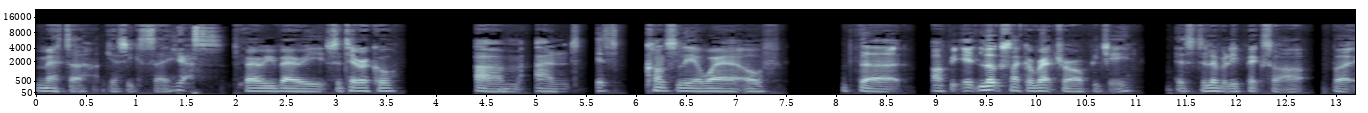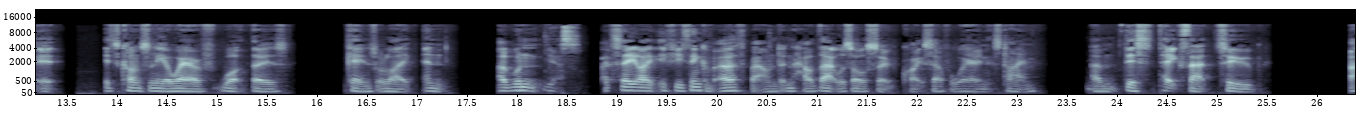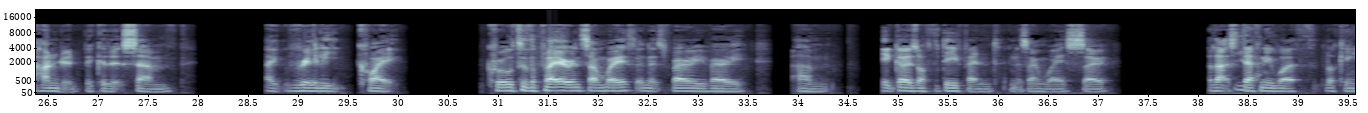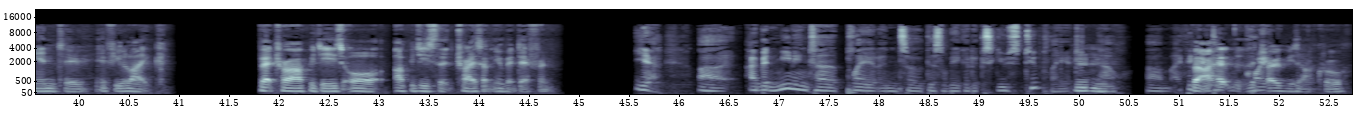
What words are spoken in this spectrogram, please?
meta, I guess you could say. Yes. It's very, very satirical, um, and it's constantly aware of the RP. It looks like a retro RPG. It's deliberately pixel art, but it it's constantly aware of what those games were like. And I wouldn't. Yes. I'd say like if you think of Earthbound and how that was also quite self-aware in its time, um, this takes that to a hundred because it's um like really quite cruel to the player in some ways, and it's very very um it goes off the deep end in its own ways. So that's Yeah. definitely worth looking into if you like retro RPGs or RPGs that try something a bit different. Yeah. Uh, I've been meaning to play it, and so this will be a good excuse to play it Mhm. now. Um, I think But I hope that the quite- trophies aren't cruel.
